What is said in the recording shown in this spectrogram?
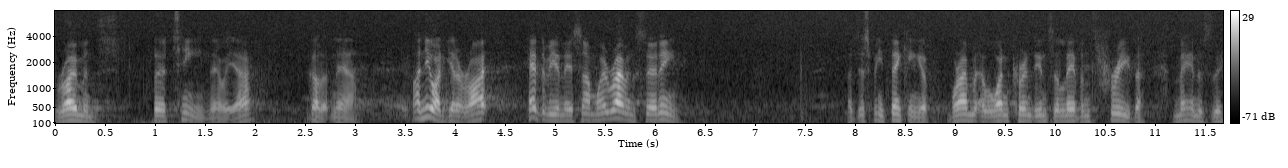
Romans 13. There we are. Got it now. I knew I'd get it right. Had to be in there somewhere. Romans 13. I've just been thinking of 1 Corinthians 11:3. The man is the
